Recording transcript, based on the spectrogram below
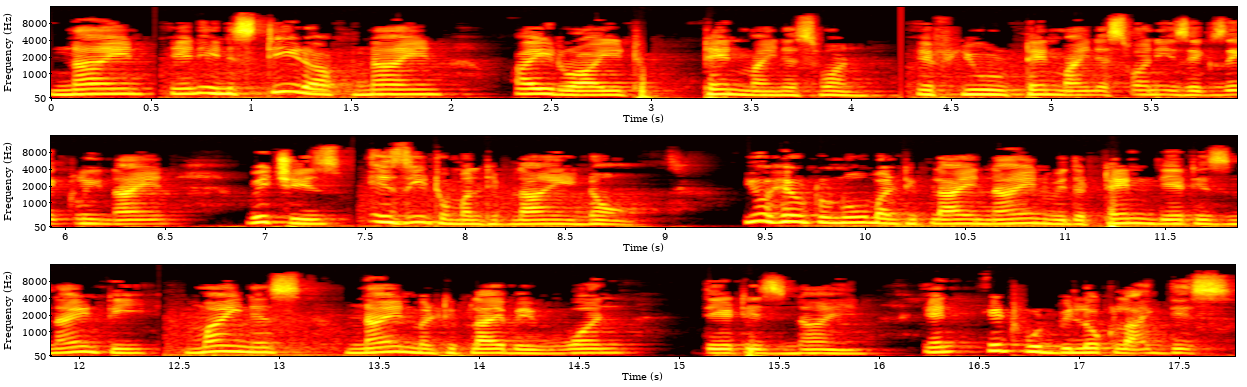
9 and instead of 9 I write 10 minus 1 if you 10 minus 1 is exactly 9 which is easy to multiply no. You have to know multiply 9 with the 10 that is 90 minus 9 multiplied by 1 that is 9 and it would be look like this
